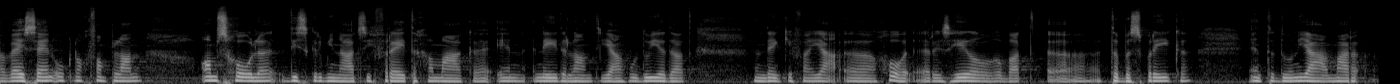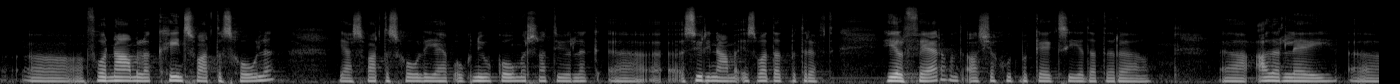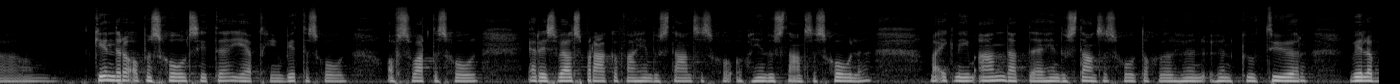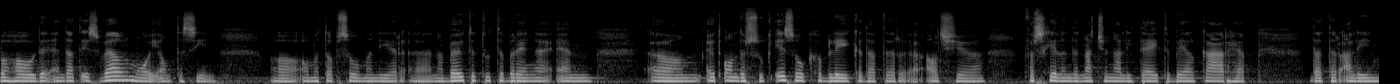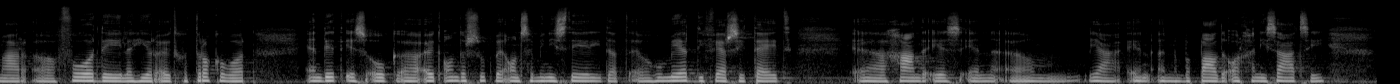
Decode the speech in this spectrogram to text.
wij zijn ook nog van plan om scholen discriminatievrij te gaan maken in Nederland. Ja, hoe doe je dat? Dan denk je van ja, uh, goh, er is heel wat uh, te bespreken en te doen. Ja, maar uh, voornamelijk geen zwarte scholen. Ja, zwarte scholen, je hebt ook nieuwkomers natuurlijk. Suriname is wat dat betreft heel ver, want als je goed bekijkt zie je dat er allerlei kinderen op een school zitten. Je hebt geen witte school of zwarte school. Er is wel sprake van Hindoestaanse scholen. Maar ik neem aan dat de Hindoestaanse school toch wel hun, hun cultuur willen behouden. En dat is wel mooi om te zien. Uh, om het op zo'n manier uh, naar buiten toe te brengen. En um, uit onderzoek is ook gebleken dat er, uh, als je verschillende nationaliteiten bij elkaar hebt, dat er alleen maar voordelen hieruit getrokken wordt. En dit is ook uit onderzoek bij onze ministerie, dat hoe meer diversiteit uh, gaande is in, um, ja, in een bepaalde organisatie,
